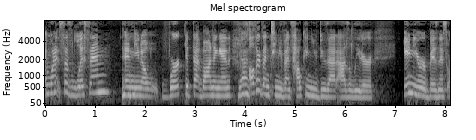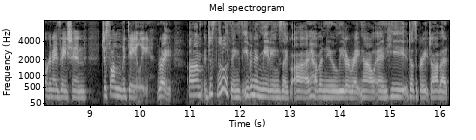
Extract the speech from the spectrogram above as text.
And when it says listen, and mm-hmm. you know work, get that bonding in. Yes. Other than team events, how can you do that as a leader in your business organization, just on the daily? Right. Um, just little things, even in meetings. Like uh, I have a new leader right now, and he does a great job at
